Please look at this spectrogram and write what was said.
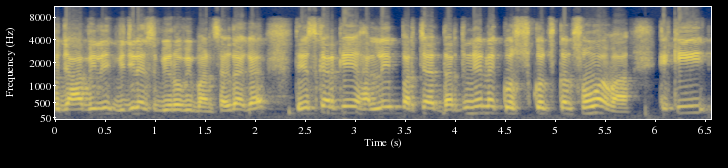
Punjab vigilance bureau ਵੀ ਬਣ ਸਕਦਾ ਹੈਗਾ। ਤੇ ਇਸ ਕਰਕੇ ਹੱਲੇ ਪਰਚਾ ਦਰਜ ਨਹੀਂ ਨੇ ਕੁਝ ਕੁਝ ਕਨਸੋਆ ਵਾ ਕਿ ਕੀ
